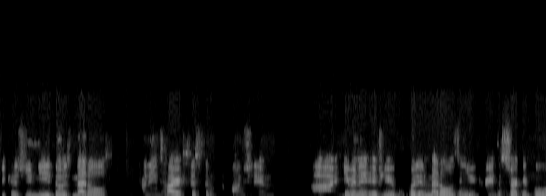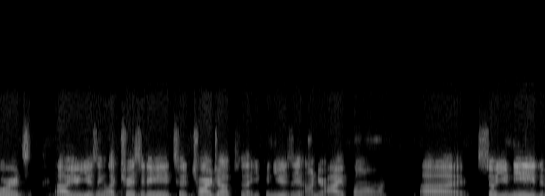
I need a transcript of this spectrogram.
because you need those metals for the entire system to function. Uh, even if you put in metals and you create the circuit boards, uh, you're using electricity to charge up so that you can use it on your iphone uh, so you need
